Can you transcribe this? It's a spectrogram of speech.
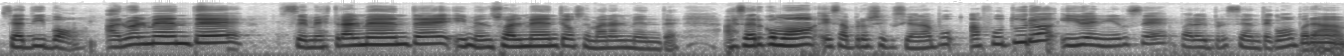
O sea, tipo, anualmente semestralmente y mensualmente o semanalmente. Hacer como esa proyección a, a futuro y venirse para el presente, como para,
